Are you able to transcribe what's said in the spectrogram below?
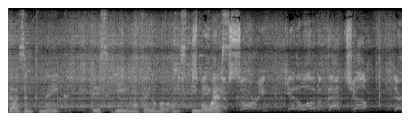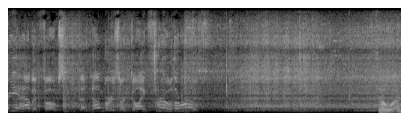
doesn't make this game available on SteamOS. Get a load of that jump. There you have it, folks. The numbers are going through the roof. So at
